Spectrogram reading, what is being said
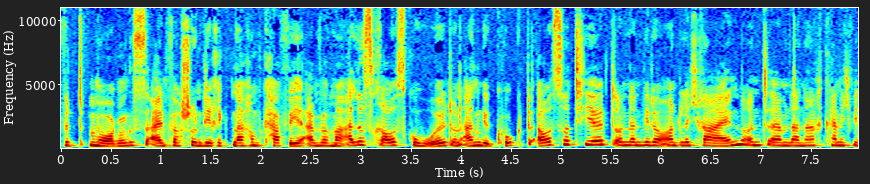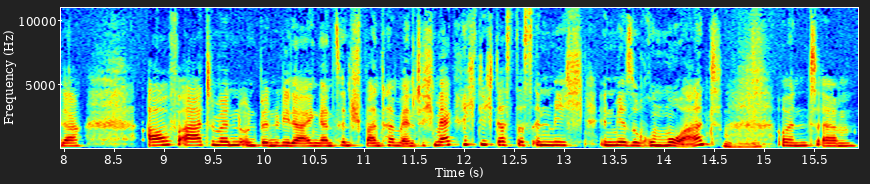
wird morgens einfach schon direkt nach dem Kaffee einfach mal alles rausgeholt und angeguckt, aussortiert und dann wieder ordentlich rein. Und ähm, danach kann ich wieder aufatmen und bin wieder ein ganz entspannter Mensch. Ich merke richtig, dass das in mich, in mir so rumort. Mhm. Und ähm,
